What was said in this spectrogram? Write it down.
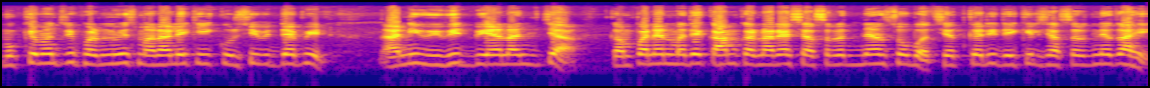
मुख्यमंत्री फडणवीस म्हणाले की कृषी विद्यापीठ आणि विविध बियाणांच्या कंपन्यांमध्ये काम करणाऱ्या शास्त्रज्ञांसोबत शेतकरी देखील शास्त्रज्ञच आहे.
